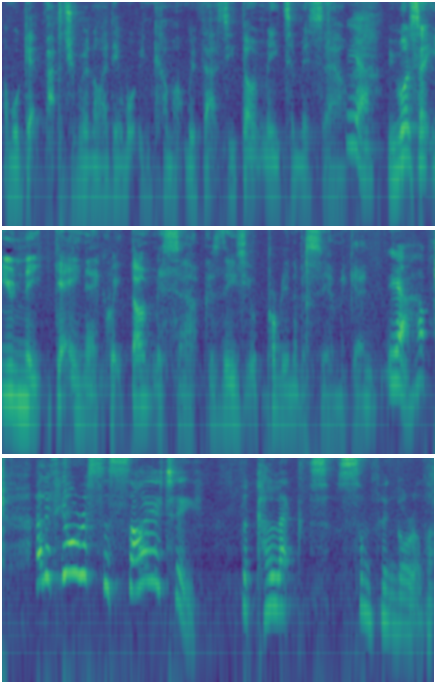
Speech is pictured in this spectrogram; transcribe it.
and we'll get back to you with an idea what we can come up with that so you don't need to miss out. Yeah. If you want something unique, get in there quick. Don't miss out because these you'll probably never see them again. Yeah. And if you're a society that collects something or other,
